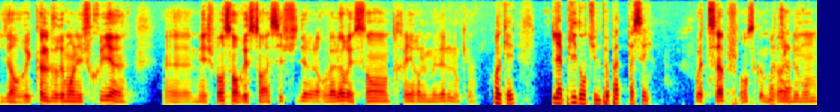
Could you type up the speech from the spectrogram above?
ils en récoltent vraiment les fruits, mais je pense en restant assez fidèles à leurs valeurs et sans trahir le modèle. Donc, ok. L'appli dont tu ne peux pas te passer WhatsApp, je pense, comme pas mal de monde.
